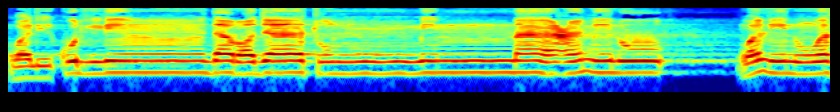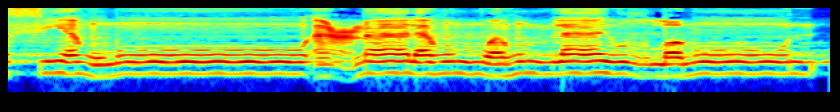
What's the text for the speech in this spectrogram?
ولكل درجات مما عملوا ولنوفيهم أعمالهم وهم لا يظلمون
